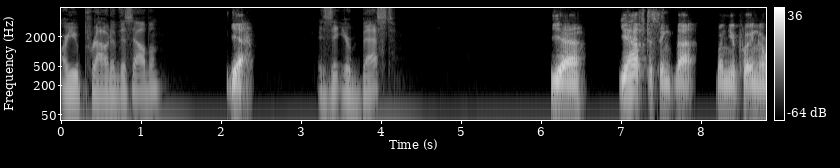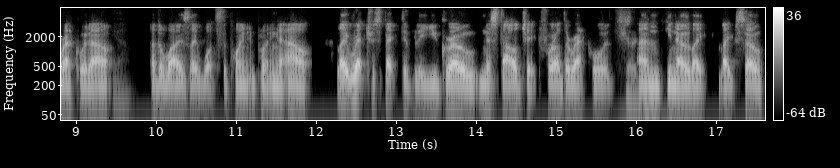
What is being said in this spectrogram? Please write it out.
Are you proud of this album? Yeah. Is it your best? Yeah. You have to think that when you're putting a record out. Yeah. Otherwise, like, what's the point in putting it out? Like retrospectively, you grow nostalgic for other records, sure and you know, like, like so.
